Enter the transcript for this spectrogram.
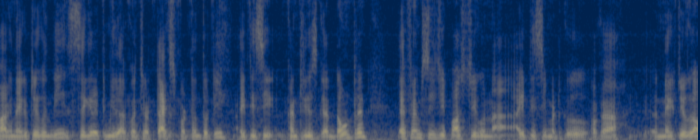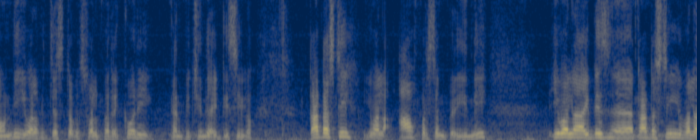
బాగా నెగిటివ్గా ఉంది. సిగరెట్ మీద కొంచెం ట్యాక్స్ పట్టడంతో ఐటీసీ కంటిన్యూస్గా డౌన్ ట్రెండ్ ఎఫ్ఎంసీజీ పాజిటివ్ ఉన్న ఐటీసీ మటుకు ఒక నెగిటివ్గా ఉంది. ఇవాళ జస్ట్ ఒక స్వల్ప రికవరీ కనిపించింది ఐటీసీలో. టాటా స్టీల్ ఇవాళ హాఫ్ పర్సెంట్ పెరిగింది. ఇవాళ ఐటీసీ టాటా స్టీల్ ఇవాళ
